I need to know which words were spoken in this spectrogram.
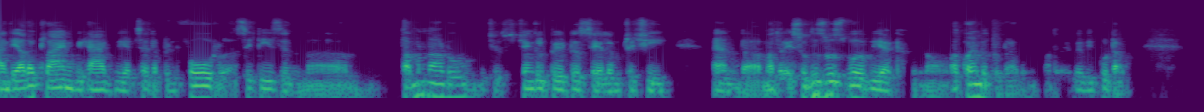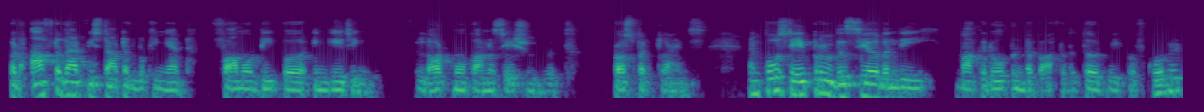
And the other client we had, we had set up in four uh, cities in um, Tamil Nadu, which is Chengalpettu, Salem, Trichy, and uh, Madurai. So this was where we had, you know, a Coimbatore, Madurai, where we put out. But after that, we started looking at far more deeper, engaging, a lot more conversation with prospect clients. And post April this year, when the market opened up after the third week of COVID,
